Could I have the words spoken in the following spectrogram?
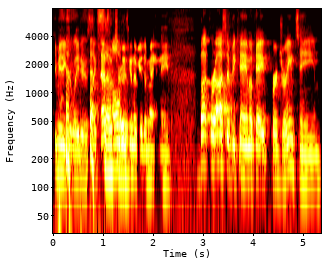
community group leaders. Like that's, that's so always going to be the main need. But for us, it became okay for Dream Team.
